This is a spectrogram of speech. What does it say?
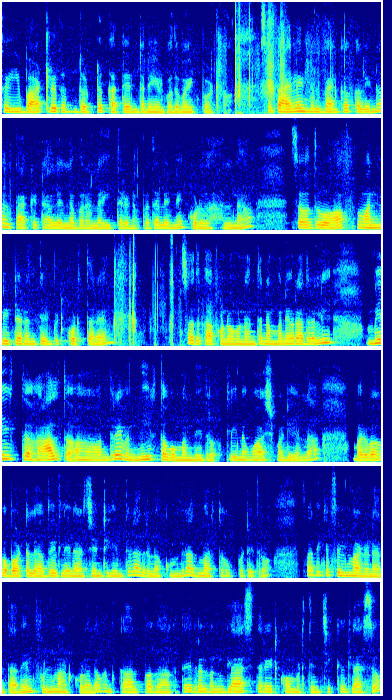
ಸೊ ಈ ಬಾಟ್ಲಿದೊಂದು ದೊಡ್ಡ ಕತೆ ಅಂತಲೇ ಹೇಳ್ಬೋದು ವೈಟ್ ಬಾಟ್ಲು ಸೊ ಥಾಯ್ಲೆಂಡಲ್ಲಿ ಬ್ಯಾಂಕಾಕಲ್ಲಿನೂ ಅಲ್ಲಿ ಪ್ಯಾಕೆಟ್ ಹಾಲೆಲ್ಲ ಬರಲ್ಲ. ಈ ಥರ ಡಬ್ಬದಲ್ಲೇ ಕೊಡೋ ಹಾಲನ್ನ ಸೊ ಅದು ಹಾಫ್ ಒನ್ ಲೀಟರ್ ಅಂತ ಹೇಳ್ಬಿಟ್ಟು ಕೊಡ್ತಾರೆ. ಸೊ ಅದಕ್ಕೆ ಹಾಕೊಂಡು ಹೋಗೋಣ ಅಂತ ನಮ್ಮ ಮನೆಯವರು ಅದರಲ್ಲಿ ಮಿಲ್ಕ್, ಹಾಲು ಅಂದರೆ ಒಂದು ನೀರು ತೊಗೊಂಬಂದಿದ್ರು. ಕ್ಲೀನಾಗಿ ವಾಶ್ ಮಾಡಿ ಎಲ್ಲ. ಬರುವಾಗ ಬಾಟಲ್ ಯಾವುದೂ ಇರಲಿಲ್ಲ ಅರ್ಜೆಂಟಿಗೆ ಅಂತೇಳಿ ಅದ್ರಲ್ಲಿ ಹಾಕೊಂಬಂದ್ರೆ. ಅದು ಮರ್ತು ಹೋಗ್ಬಿಟ್ಟಿದ್ರು. ಸೊ ಅದಕ್ಕೆ ಫಿಲ್ ಮಾಡೋಣ ಅಂತ. ಅದೇನು ಫುಲ್ ಮಾಡ್ಕೊಳ್ಳೋಲ್ಲ. ಒಂದು ಕಾಲು ಆಗುತ್ತೆ. ಅದರಲ್ಲಿ ಒಂದು ಗ್ಲಾಸ್ ಥರ ಇಟ್ಕೊಂಬಿಡ್ತೀನಿ. ಚಿಕ್ಕ ಗ್ಲಾಸು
